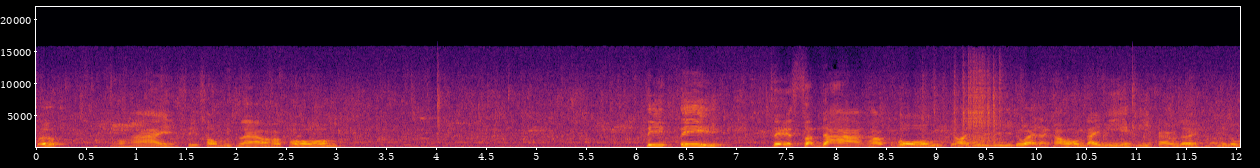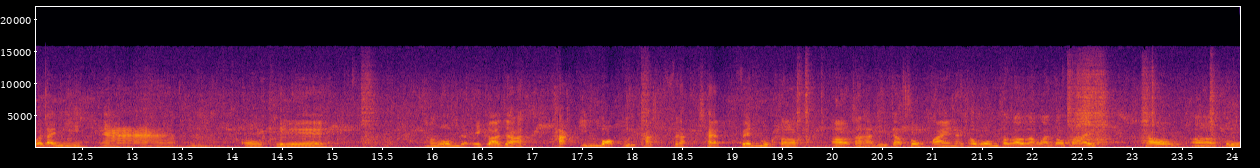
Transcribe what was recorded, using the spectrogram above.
ปึ๊บเขาให้สีส้มอีกแล้วครับผมตีตี้ เจษดาครับผมก็ยินดีด้วยนะครับผมได้หมีหมีแปลไว้เลย เราไม่รู้ว่าได้หมีอ่าโอเคครับผมเดี๋ยวเอกก็จะทักอินบ็อกซ์หรือทักแชทเฟซบุ๊กสำหรับสถานที่จัดส่งไปนะครับผมสำหรับรางวัลต่อไปเข้าเอ่อสู่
